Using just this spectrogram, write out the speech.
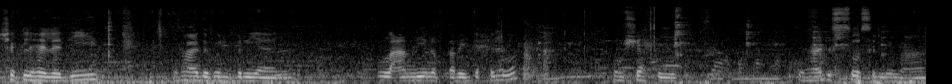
شكلها لذيذ. وهذا هو البرياني. والله عاملينه بطريقة حلوة ومشهية وهذا الصوص اللي معاه.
